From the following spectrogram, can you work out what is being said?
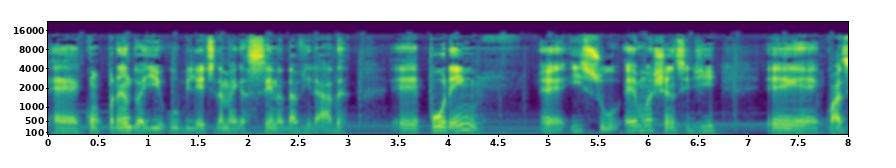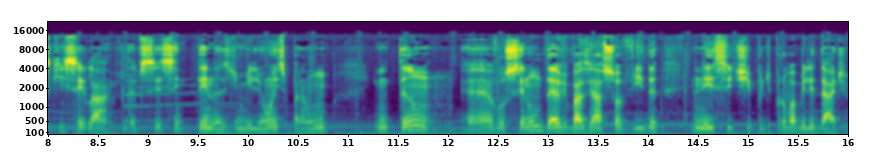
é, comprando aí o bilhete da Mega Sena da virada. É, porém, é, isso é uma chance de é, quase que, sei lá, deve ser centenas de milhões para um. Então, é, você não deve basear a sua vida nesse tipo de probabilidade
